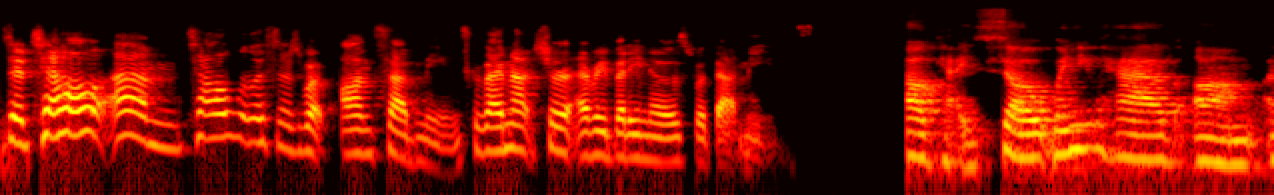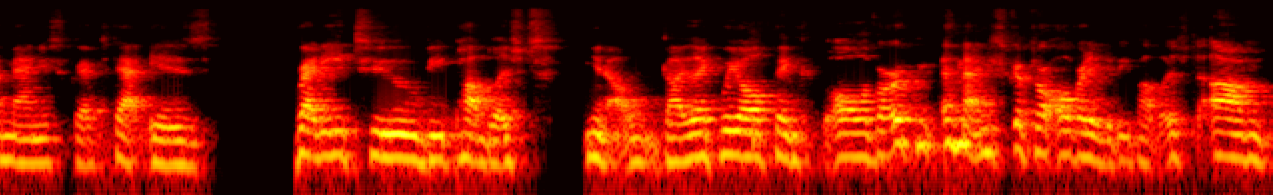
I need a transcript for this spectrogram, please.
so tell um tell the listeners what on sub means because I'm not sure everybody knows what that means. Okay, so when you have um, a manuscript that is ready to be published, you know, like we all think all of our manuscripts are all ready to be published. Um,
